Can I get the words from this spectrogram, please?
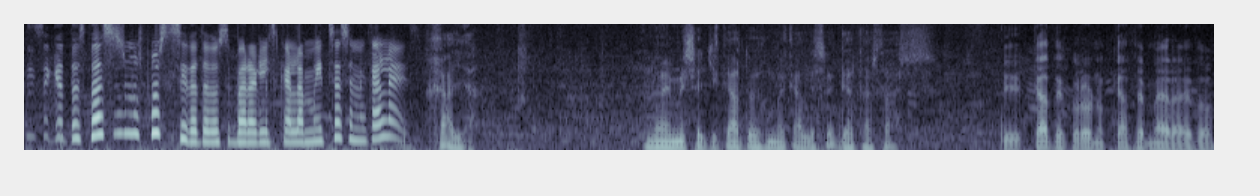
Τις εγκαταστάσεις μας, πώς τις είδατε εδώ στην παραλία τη Καλαμίτσα, είναι καλέ. Χάλια. Ενώ εμείς εκεί κάτω έχουμε καλές εγκαταστάσεις. Ε, Κάθε χρόνο, κάθε μέρα εδώ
